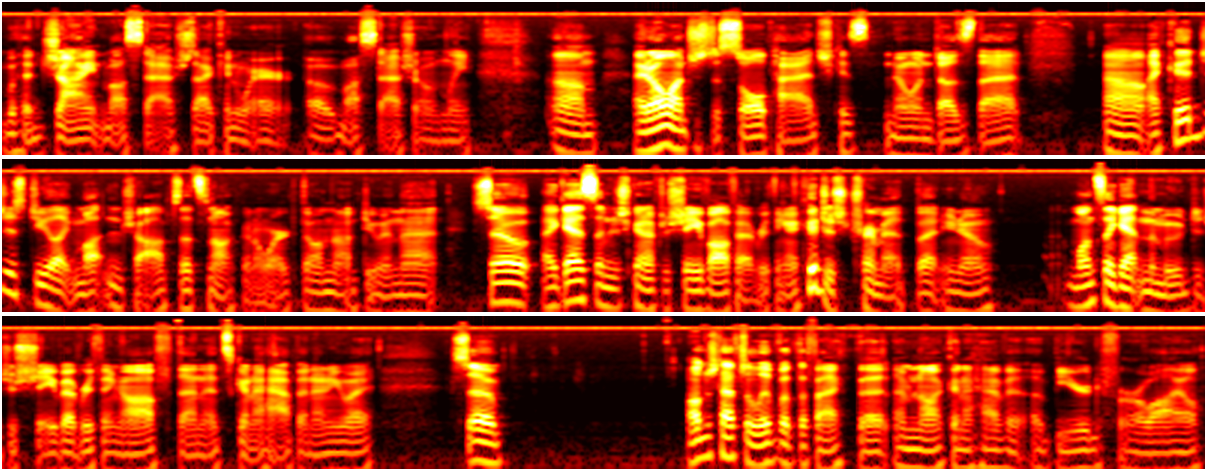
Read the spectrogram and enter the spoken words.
with a giant mustache that can wear a mustache only. Um, I don't want just a soul patch because no one does that. Uh, I could just do like mutton chops. That's not going to work though. I'm not doing that. So I guess I'm just going to have to shave off everything. I could just trim it, but you know, once I get in the mood to just shave everything off, then it's going to happen anyway. So I'll just have to live with the fact that I'm not going to have a beard for a while.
